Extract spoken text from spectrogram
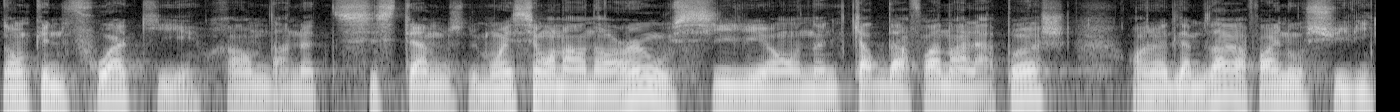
Donc, une fois qu'ils rentrent dans notre système, du moins si on en a un ou si on a une carte d'affaires dans la poche, on a de la misère à faire nos suivis.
